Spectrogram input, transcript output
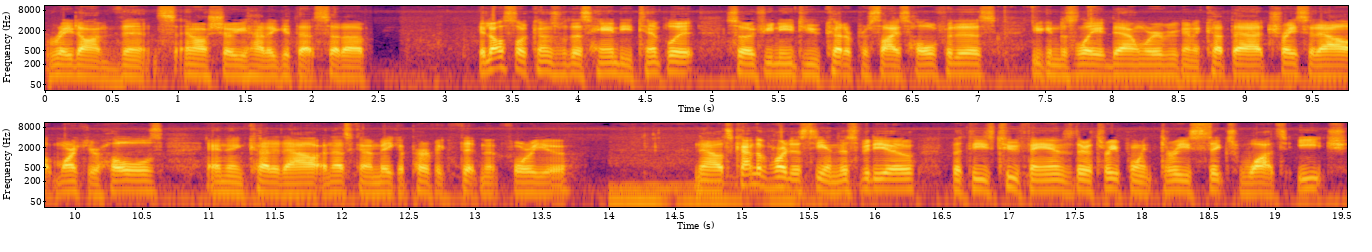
radon vents. And I'll show you how to get that set up. It also comes with this handy template, so if you need to cut a precise hole for this, you can just lay it down wherever you're going to cut that, trace it out, mark your holes, and then cut it out, and that's going to make a perfect fitment for you. Now it's kind of hard to see in this video, but these two fans, they're 3.36 watts each.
